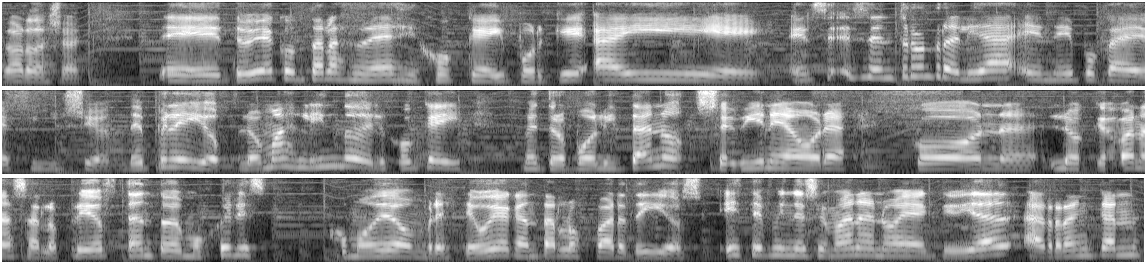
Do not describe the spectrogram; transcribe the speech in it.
Gordo Llorio. Eh, te voy a contar las novedades de hockey porque hay. eh, se, entró en realidad en época de definición, de playoff. Lo más lindo del hockey metropolitano se viene ahora con lo que van a ser los playoffs, tanto de mujeres como de hombres. Te voy a cantar los partidos. Este fin de semana no hay actividad, arrancan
